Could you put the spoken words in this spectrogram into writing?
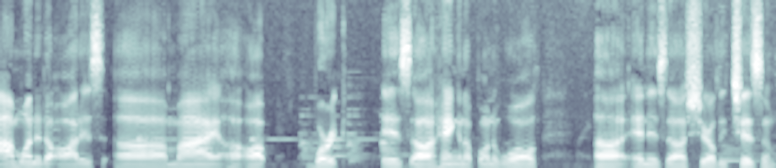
I'm one of the artists. Uh, my uh, artwork is uh, hanging up on the wall, uh, and is uh, Shirley Chisholm.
